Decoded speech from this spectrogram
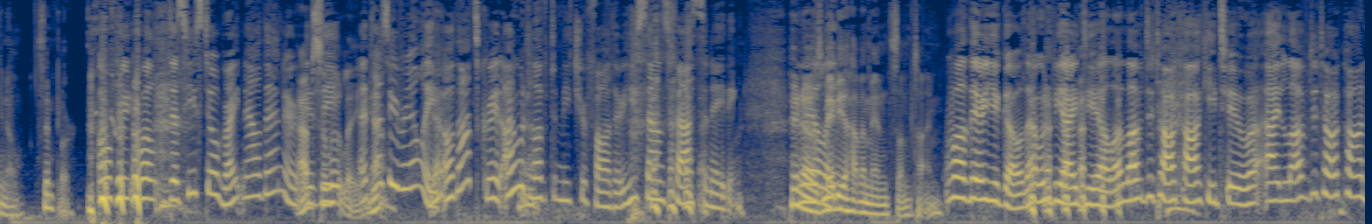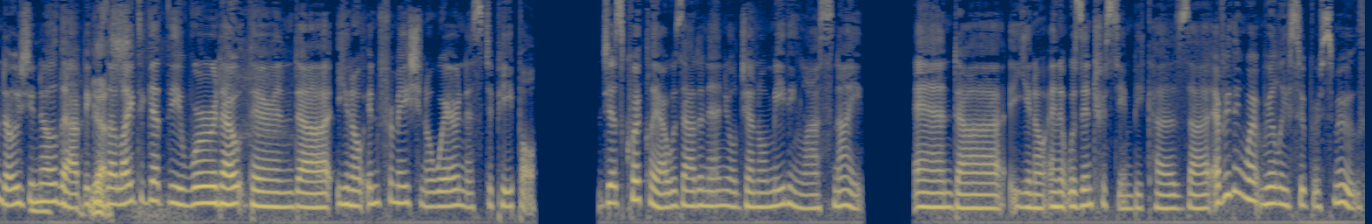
you know, simpler. Oh, well, does he still write now then? Or Absolutely, Is he, uh, Does he really? Yeah. Oh, that's great. I would Yeah. love to meet your father. He sounds fascinating. Who knows? Really. Maybe I'll have him in sometime. Well, there you go. That would be ideal. I love to talk hockey too. I love to talk condos. You know that because I like to get the word out there and, uh, you know, information awareness to people. Just quickly, I was at an annual general meeting last night and, uh, you know, and it was interesting because, uh, everything went really super smooth.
